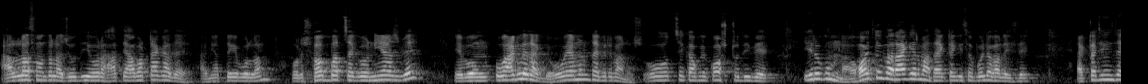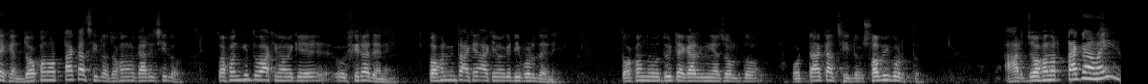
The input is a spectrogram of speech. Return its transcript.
আল্লাহ সামতলা যদি ওর হাতে আবার টাকা দেয়, আমি আপনাকে বললাম, ওর সব বাচ্চাকে ও নিয়ে আসবে এবং ও আগলে রাখবে। ও এমন টাইপের মানুষ। ও হচ্ছে কাউকে কষ্ট দিবে, এরকম না। হয়তো বা রাগের মাথায় একটা কিছু বলে ফেলাইছে একটা জিনিস দেখেন, যখন ওর টাকা ছিল, যখন ওর গাড়ি ছিল, তখন কিন্তু আকিম আমাকে ও ফেরা দেয় নাই। তখন কিন্তু আকি আকিম আমাকে ডিপোর্ট দেয় নাই। তখন ও দুইটা গাড়ি নিয়ে চলতো। ওর টাকা ছিল, সবই করতো। আর যখন ওর টাকা নাই,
